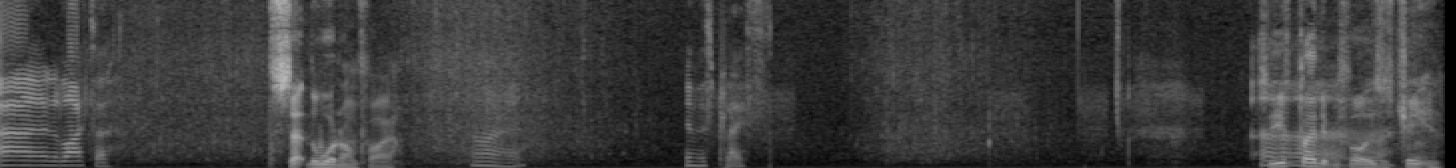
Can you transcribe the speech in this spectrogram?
and a lighter. Set the wood on fire. Alright. In this place. So you've played it before. Uh, This is cheating.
